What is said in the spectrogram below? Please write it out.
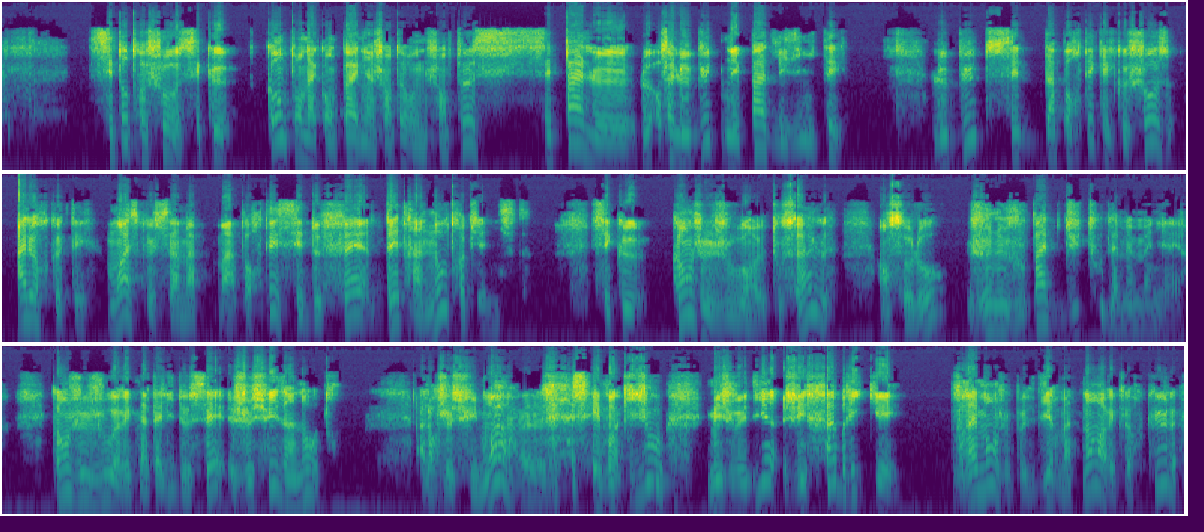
c'est autre chose. C'est que quand on accompagne un chanteur ou une chanteuse, c'est pas le, le enfin le but n'est pas de les imiter. Le but, c'est d'apporter quelque chose à leur côté. Moi, ce que ça m'a apporté, c'est de faire, d'être un autre pianiste. C'est que quand je joue euh, tout seul, en solo, je ne joue pas du tout de la même manière. Quand je joue avec Nathalie Dessay, je suis un autre. Alors je suis moi, euh, c'est moi qui joue, mais je veux dire, j'ai fabriqué Vraiment, je peux le dire maintenant avec le recul,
